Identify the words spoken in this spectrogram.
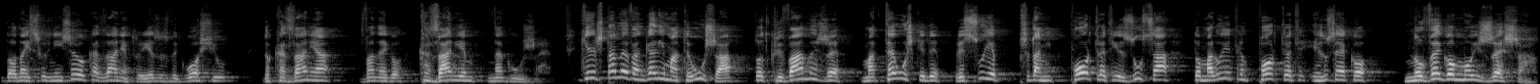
do najsłynniejszego kazania, które Jezus wygłosił, do kazania zwanego kazaniem na górze. Kiedy czytamy Ewangelii Mateusza, to odkrywamy, że Mateusz, kiedy rysuje przed nami portret Jezusa, to maluje ten portret Jezusa jako nowego Mojżesza,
